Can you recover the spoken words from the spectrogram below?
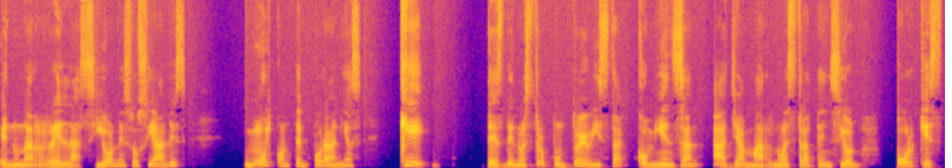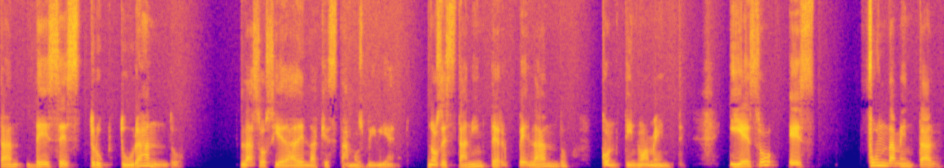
en unas relaciones sociales muy contemporáneas que desde nuestro punto de vista comienzan a llamar nuestra atención porque están desestructurando la sociedad en la que estamos viviendo. Nos están interpelando continuamente. Y eso es fundamental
